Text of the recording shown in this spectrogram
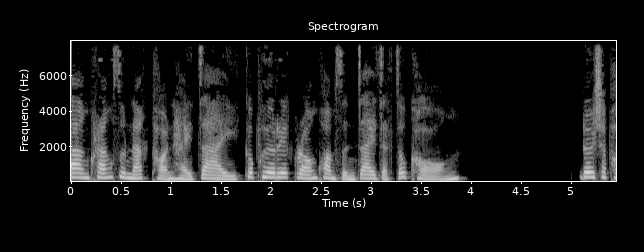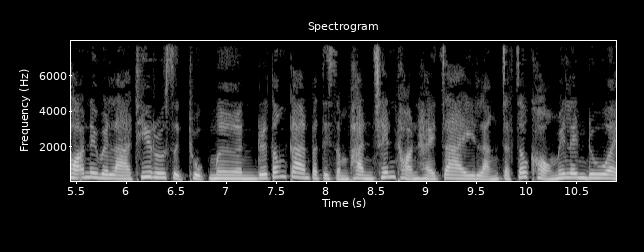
บางครั้งสุนัขถอนหายใจก็เพื่อเรียกร้องความสนใจจากเจ้าของ โดยเฉพาะในเวลาที่รู้สึกถูกเมิน หรือต้องการปฏิสัมพันธ์เช่นถอนหายใจหลังจากเจ้าของไม่เล่นด้วย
